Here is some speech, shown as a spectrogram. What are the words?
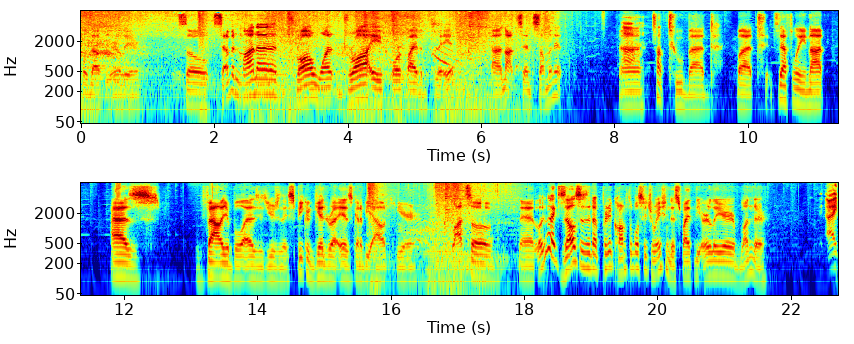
pulled out the earlier. So seven mana, draw one, draw a four five and play it. Uh, not and summon it. Uh, Ah. it's not too bad, but it's definitely not as valuable as is usually. Speaker Gidra is gonna be out here. Lots of. Uh, looks like Zels is in a pretty comfortable situation despite the earlier blunder. I,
